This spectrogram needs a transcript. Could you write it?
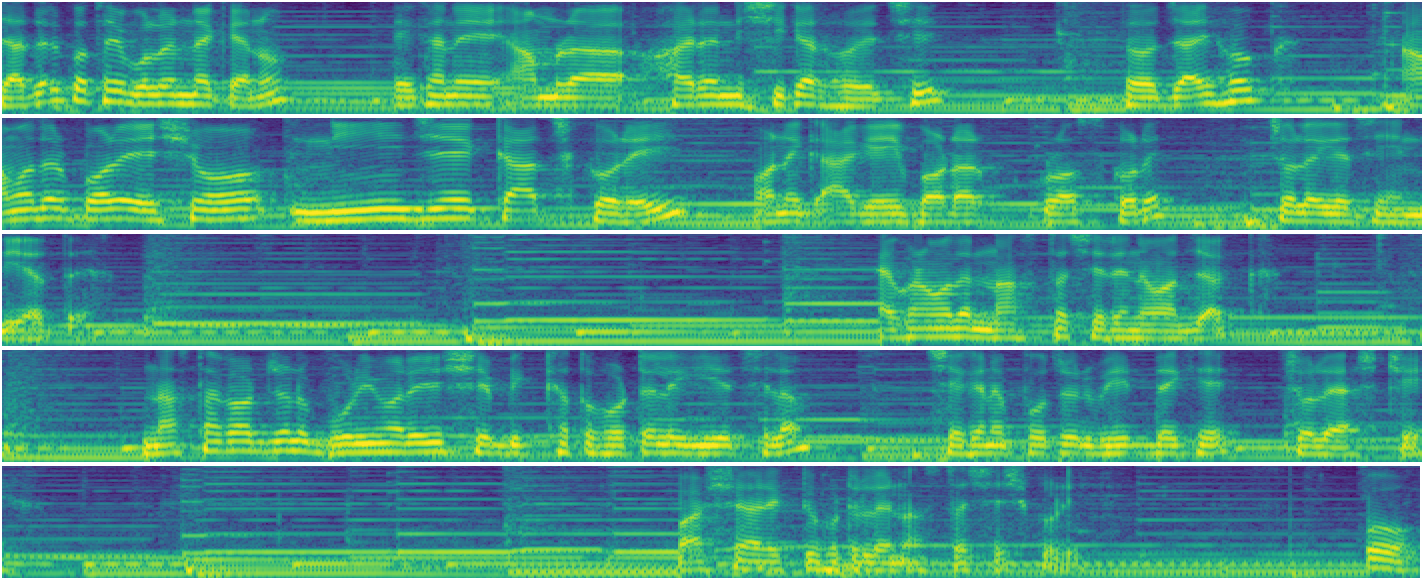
যাদের কথাই বলেন না কেন, এখানে আমরা হয়রানির শিকার হয়েছি। তো যাই হোক, আমাদের পরে এসো নিজে কাজ করেই, অনেক আগেই বর্ডার ক্রস করে চলে গেছি ইন্ডিয়াতে এখন আমাদের নাস্তা সেরে নেওয়া যাক। নাস্তা করার জন্য বুড়িমারি সে বিখ্যাত হোটেলে গিয়েছিলাম। সেখানে প্রচুর ভিড় দেখে চলে আসছি। পাশে আর একটি হোটেলে নাস্তা শেষ করি। ও,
